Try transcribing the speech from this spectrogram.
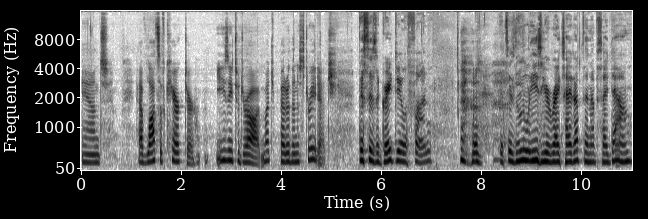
and have lots of character, easy to draw, much better than a straight edge. This is a great deal of fun. it's a little easier right side up than upside down.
